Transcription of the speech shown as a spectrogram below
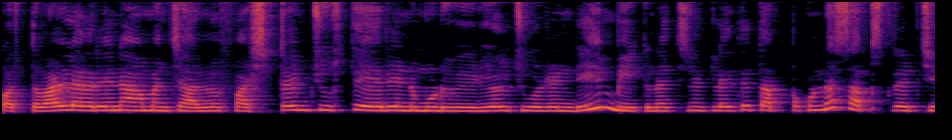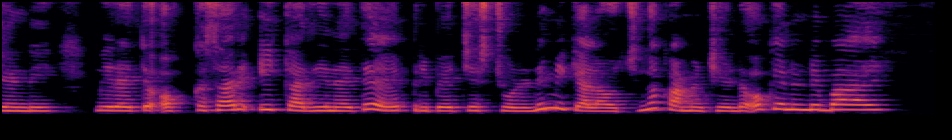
కొత్త వాళ్ళు ఎవరైనా మన ఛానల్ ఫస్ట్ టైం చూస్తే రెండు మూడు వీడియోలు చూడండి. మీకు నచ్చినట్లయితే తప్పకుండా సబ్స్క్రైబ్ చేయండి. మీరైతే ఒక్కసారి ఈ కర్రీని అయితే ప్రిపేర్ చేసి చూడండి. మీకు ఎలా వచ్చిందో కామెంట్ చేయండి. ఓకేనండి. బాయ్.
